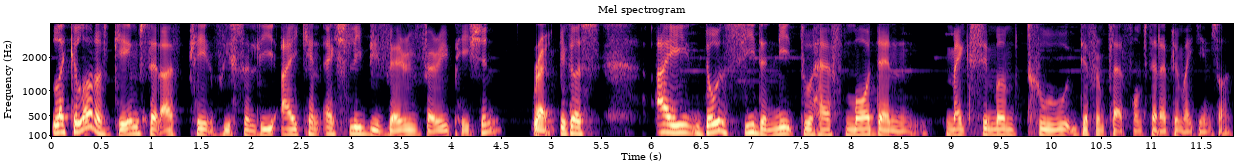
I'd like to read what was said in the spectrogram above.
like a lot of games that I've played recently, I can actually be very, very patient Right. because I don't see the need to have more than maximum two different platforms that I play my games on.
